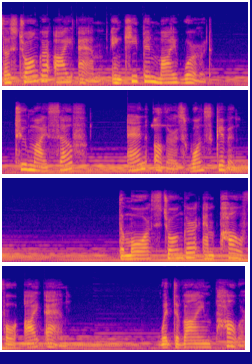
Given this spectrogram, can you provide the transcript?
the stronger I am in keeping my word to myself and others once given, the more stronger and powerful I am with divine power.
